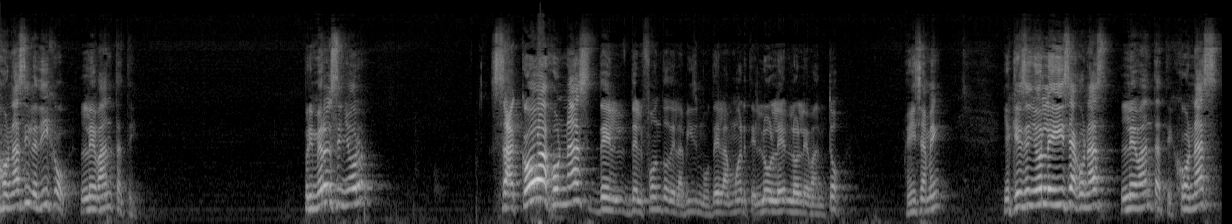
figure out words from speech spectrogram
Jonás y le dijo, levántate. Primero el Señor Sacó a Jonás del, fondo del abismo, de la muerte, lo, lo levantó. ¿Me dice amén? Y aquí el Señor le dice a Jonás, levántate. Jonás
